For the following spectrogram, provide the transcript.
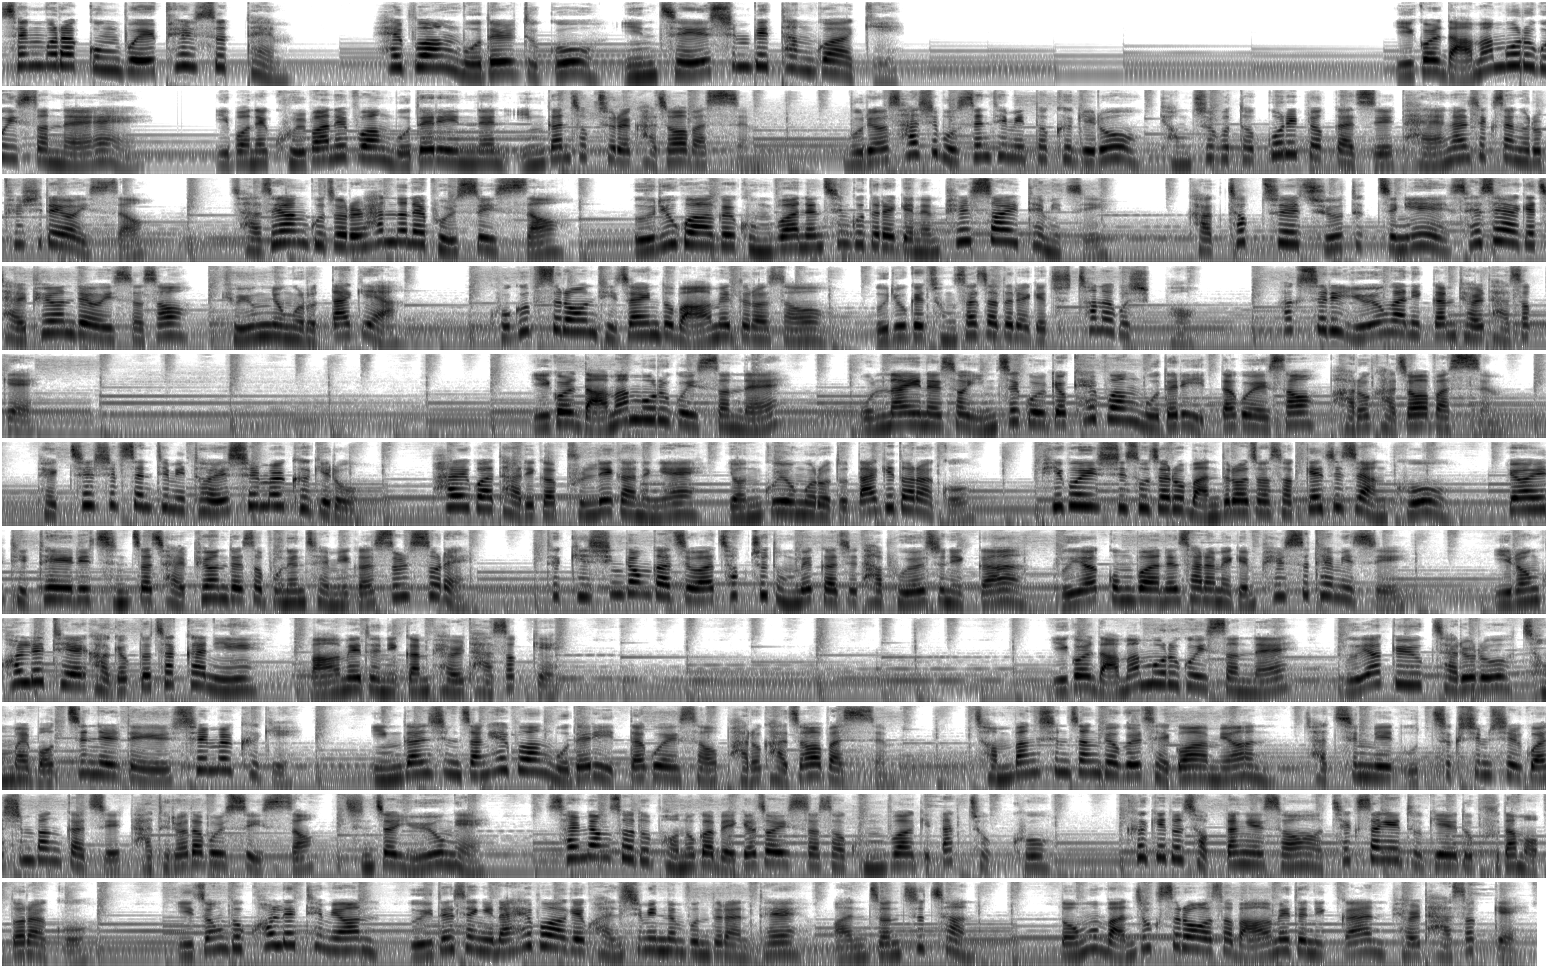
생물학 공부의 필수템. 해부학 모델 두고 인체의 신비 탐구하기. 이걸 나만 모르고 있었네. 이번에 골반 해부학 모델이 있는 인간 척추를 가져와 봤음. 무려 45cm 크기로 경추부터 꼬리뼈까지 다양한 색상으로 표시되어 있어. 자세한 구조를 한눈에 볼 수 있어. 의료과학을 공부하는 친구들에게는 필수 아이템이지. 각 척추의 주요 특징이 세세하게 잘 표현되어 있어서 교육용으로 딱이야. 고급스러운 디자인도 마음에 들어서 의료계 종사자들에게 추천하고 싶어. 확실히 유용하니까 별 다섯 개. 이걸 나만 모르고 있었네. 온라인에서 인체 골격 해부학 모델이 있다고 해서 바로 가져와 봤음. 170cm의 실물 크기로 팔과 다리가 분리 가능해 연구용으로도 딱이더라고. PVC 소재로 만들어져서 깨지지 않고 뼈의 디테일이 진짜 잘 표현돼서 보는 재미가 쏠쏠해. 특히 신경가지와 척추 동맥까지 다 보여주니까 의학 공부하는 사람에겐 필수템이지. 이런 퀄리티의 가격도 착하니 마음에 드니까 별 다섯 개. 이걸 나만 모르고 있었네. 의학교육 자료로 정말 멋진 1대1 실물 크기. 인간 심장 해부학 모델이 있다고 해서 바로 가져와 봤음. 전방 심장벽을 제거하면 좌측 및 우측 심실과 심방까지 다 들여다볼 수 있어. 진짜 유용해. 설명서도 번호가 매겨져 있어서 공부하기 딱 좋고 크기도 적당해서 책상에 두기에도 부담 없더라고. 이 정도 퀄리티면 의대생이나 해부학에 관심 있는 분들한테 완전 추천. 너무 만족스러워서 마음에 드니까 별 다섯 개.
